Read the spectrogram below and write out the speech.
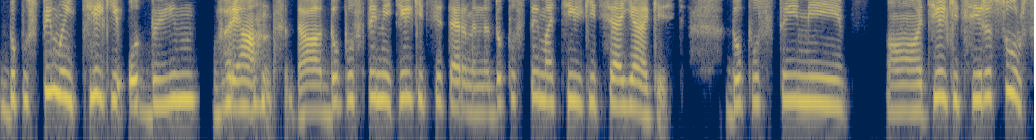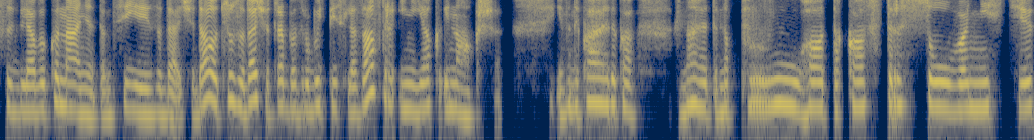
допустимий тільки один варіант, да, допустимі тільки ці терміни, допустима тільки ця якість, допустимі тільки ці ресурси для виконання там, цієї задачі. Да? Оцю задачу треба зробити післязавтра і ніяк інакше. І виникає така, знаєте, напруга, така стресованість. Е,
